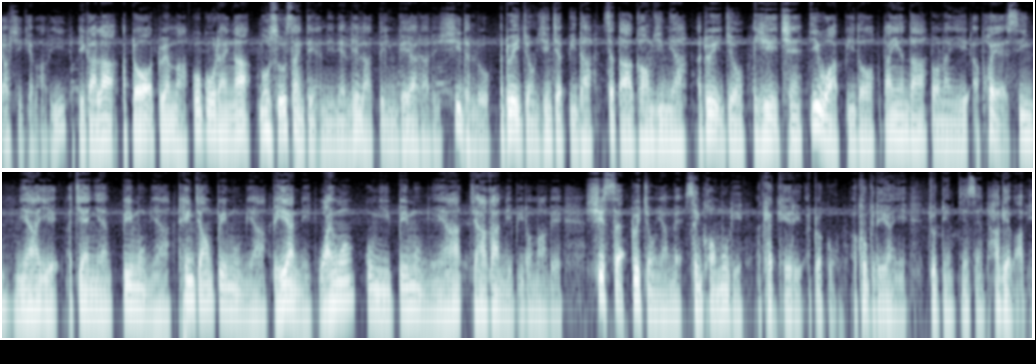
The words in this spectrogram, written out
ရောက်ရှိခဲ့ပါပြီဒီကာလအတော်အတွင်းမှာကိုကိုတိုင်ကမုတ်ဆိုးဆိုင်တင်အနေနဲ့လေ့လာသင်ယူခဲ့ရတာတွေရှိသလိုအတွေ့အကြုံရင့်ကျက်ပြီးသားစက်သားခေါင်းကြီးများအတွေ့အကြုံအရေးအချင်းပြည့်ဝပြီးသောတိုင်းရင်းသားတော်လှန်ရေးအဖွဲ့အစည်းများရဲ့အကြံဉာဏ်ပေးမှုများထိန်းချောင်းပေးမှုများဘေးကနေဝိုင်းဝန်းကူညီပေးမှုများကြားကနေပြီးတော့မှပဲရှေ့ဆက်တွေ့ကြုံရမယ်စိန်ခေါ်မှုတွေအခက်ခဲတွေအတွက်ကိုအခုကတည်းကရင် ကြိုတင်ပြင်ဆင်ထားခဲ့ပါပြီ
